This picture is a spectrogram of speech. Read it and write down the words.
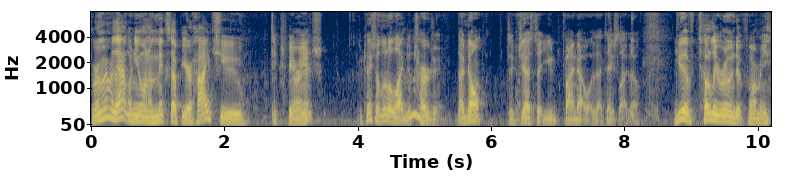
Remember that when you want to mix up your Hi-Chew experience. It tastes a little like detergent. Mm. I don't suggest that you find out what that tastes like, though. You have totally ruined it for me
